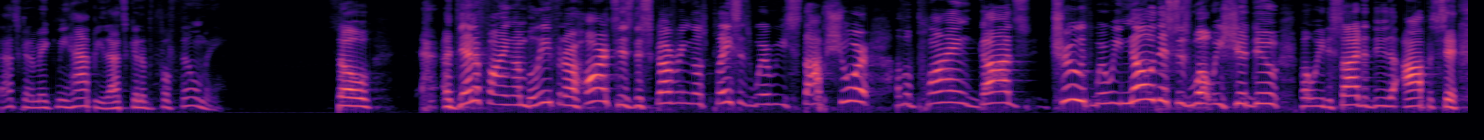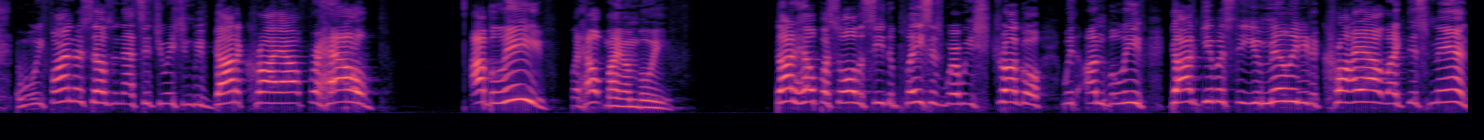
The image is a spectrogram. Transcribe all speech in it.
that's going to make me happy. That's going to fulfill me. So identifying unbelief in our hearts is discovering those places where we stop short of applying God's truth, where we know this is what we should do, but we decide to do the opposite. And when we find ourselves in that situation, we've got to cry out for help. I believe, but help my unbelief. God, help us all to see the places where we struggle with unbelief. God, give us the humility to cry out like this man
